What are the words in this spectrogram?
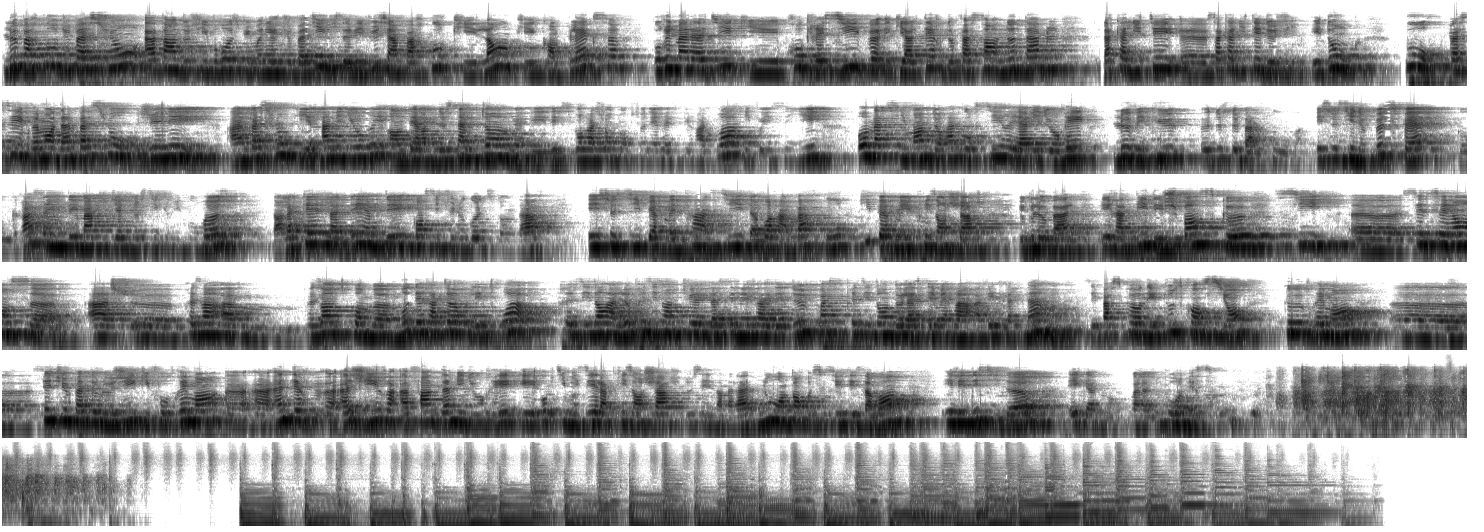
le parcours du patient atteint de fibrose pulmonaire idiopathique, vous avez vu, c'est un parcours qui est lent, qui est complexe, pour une maladie qui est progressive et qui altère de façon notable euh, sa qualité de vie. Et donc, pour passer vraiment d'un patient gêné à un patient qui est amélioré en termes de symptômes et d'exploration fonctionnelle respiratoire, il faut essayer au maximum de raccourcir et améliorer le vécu de ce parcours. Et ceci ne peut se faire que grâce à une démarche diagnostique rigoureuse dans laquelle la DMD constitue le gold standard et ceci permettra ainsi d'avoir un parcours qui permet une prise en charge globale et rapide. Et je pense que si euh, cette séance euh, présente comme modérateur les trois présidents, le président actuel de la CMRA et les deux vice-présidents de la CMRA avec la CNAM, c'est parce qu'on est tous conscients que vraiment euh, euh, c'est une pathologie qu'il faut vraiment euh, agir afin d'améliorer et optimiser la prise en charge de ces malades, nous en tant que société savante et les décideurs également. Voilà, je vous remercie.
